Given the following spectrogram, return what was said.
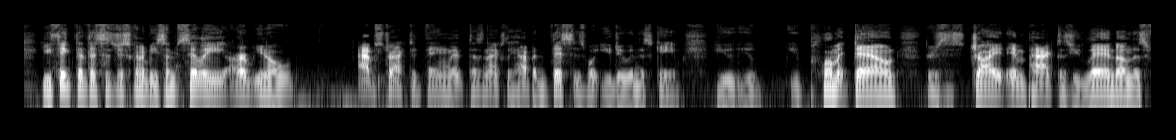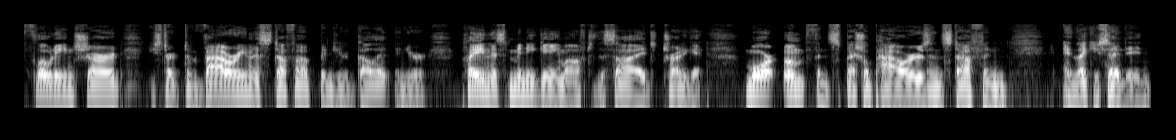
you think that this is just going to be some silly, or you know, abstracted thing that doesn't actually happen. This is what you do in this game. You you you plummet down. There's this giant impact as you land on this floating shard. You start devouring this stuff up into your gullet and you're playing this mini game off to the side to try to get more oomph and special powers and stuff. And, and like you said, and,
